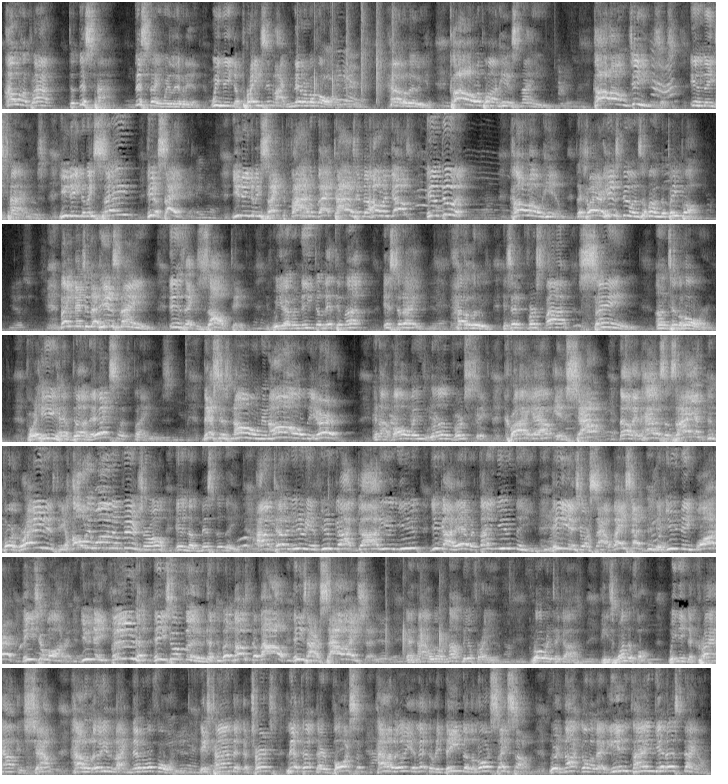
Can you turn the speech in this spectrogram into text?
I want to apply to this time, this day we're living in. We need to praise Him like never before. Amen. Hallelujah. Call upon His name. Call on Jesus in these times. You need to be saved, He'll save you. You need to be sanctified and baptized in the Holy Ghost, He'll do it. Call on Him. Declare His doings among the people. Yes. Make mention that His name is exalted. If we ever need to lift Him up, it's today. Hallelujah. He said, verse 5 Sing unto the Lord, for He have done excellent things. This is known in all the earth. And I've always loved verse 6. Cry out and shout thou inhabitants of Zion, for great is the Holy One of Israel in the midst of thee. I'm telling you, if you got God in you, you got everything you need. He is your salvation. If you need water, He's your water. You need food, He's your food. But most of all, He's our salvation. And I will not be afraid. Glory to God. He's wonderful. We need to cry out and shout hallelujah like never before. It's time that the church lift up their voice and hallelujah. Let the redeemed of the Lord say so. We're not going to let anything get us down.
